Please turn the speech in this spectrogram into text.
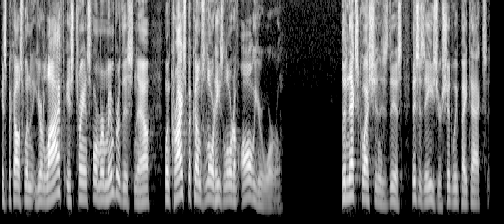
It's because when your life is transformed, remember this now, when Christ becomes Lord, He's Lord of all your world. The next question is this this is easier. Should we pay taxes?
